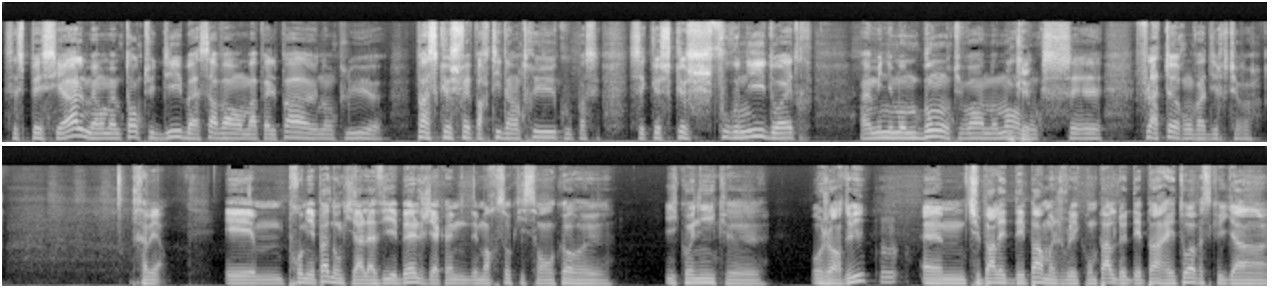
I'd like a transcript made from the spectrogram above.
c'est spécial, mais en même temps tu te dis bah ça va, on m'appelle pas euh, non plus euh, parce que je fais partie d'un truc ou parce que c'est que ce que je fournis doit être un minimum bon, tu vois, à un moment. Donc c'est flatteur, on va dire, tu vois. Très bien. Et hum, premier pas, donc il y a La vie est belge, il y a quand même des morceaux qui sont encore euh, iconiques euh, aujourd'hui. Mm. Euh, tu parlais de départ, moi je voulais qu'on parle de départ et toi, parce qu'il y, a un-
